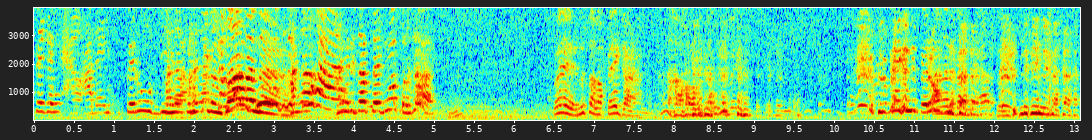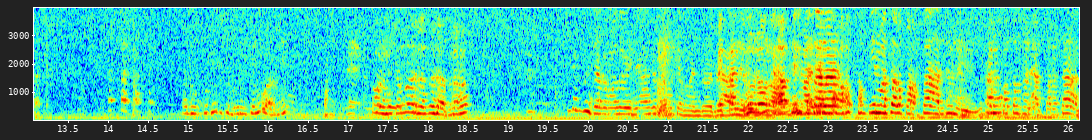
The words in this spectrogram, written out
pegang ada isi perut dia Hanya pegang salah nah. hanya hanya di saat naik motor sah. Weh, lu salah pegang. lu pegang di perut. Di sini. Aduh, kok dia bisa beri keluar nih? Oh, lu keluar lah sudah, bro. Kita bicara malu ini anggap kamu teman dua dulu lah. Ini masalah, ini masalah perasaan tuh nih. Bukan tahu soal perasaan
